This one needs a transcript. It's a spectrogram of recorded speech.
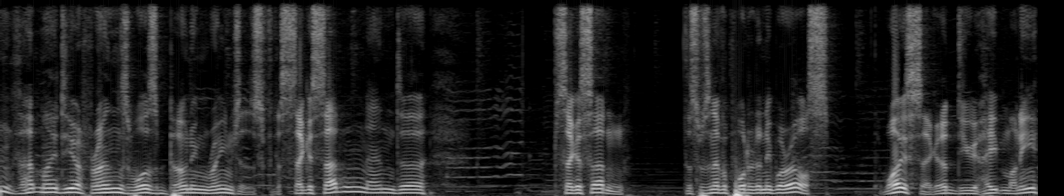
And that, my dear friends, was Burning Rangers for the Sega Saturn and, uh, Sega Saturn. This was never ported anywhere else. Why, Sega? Do you hate money?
